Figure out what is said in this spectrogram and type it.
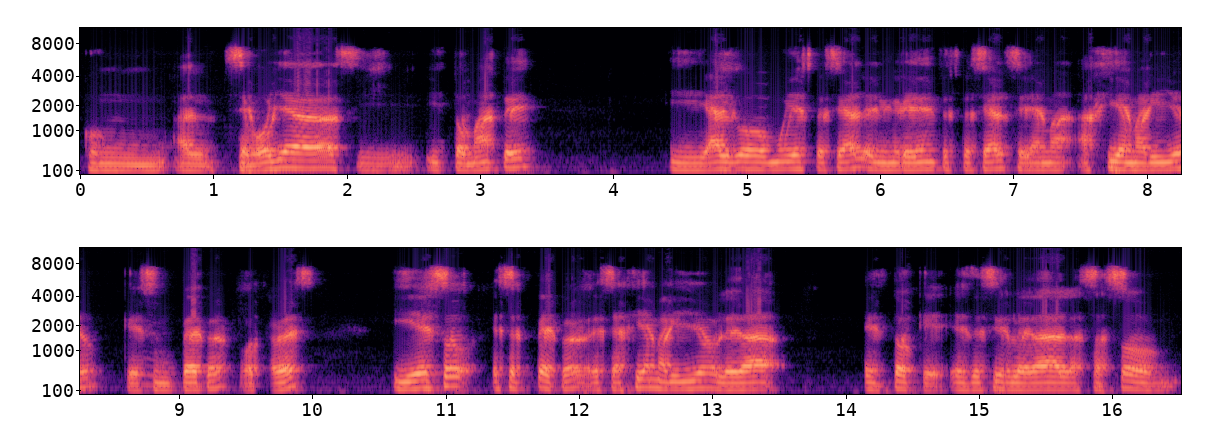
con cebollas y, tomate y algo muy especial, el ingrediente especial se llama ají amarillo, que es un pepper, otra vez, y eso, ese pepper, ese ají amarillo le da el toque, es decir, le da la sazón,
